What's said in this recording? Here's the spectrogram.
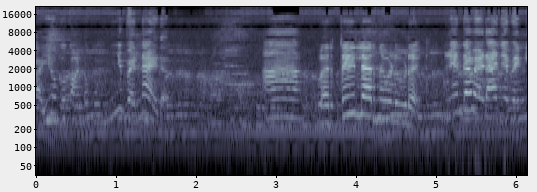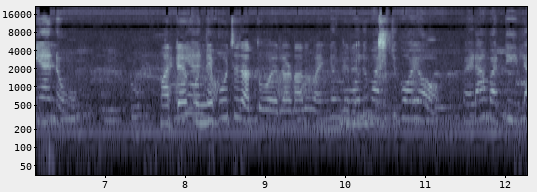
കയ്യൊക്കെ കണ്ടു കുഞ്ഞു പെണ്ണായിട്ട് ആ. വരത്തേയില്ലായിരുന്നു ഇവിടെ ഇവിടെ. എന്താ വെടാഞ്ഞ വെങ്ങിയാനോ? മറ്റേ കുഞ്ഞിപ്പൂച്ച ചത്തുപോയല്ലോടാ അത് ഭയങ്കര മോൽ മരിച്ചു പോയോ? വെടാൻ പറ്റിയില്ല.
